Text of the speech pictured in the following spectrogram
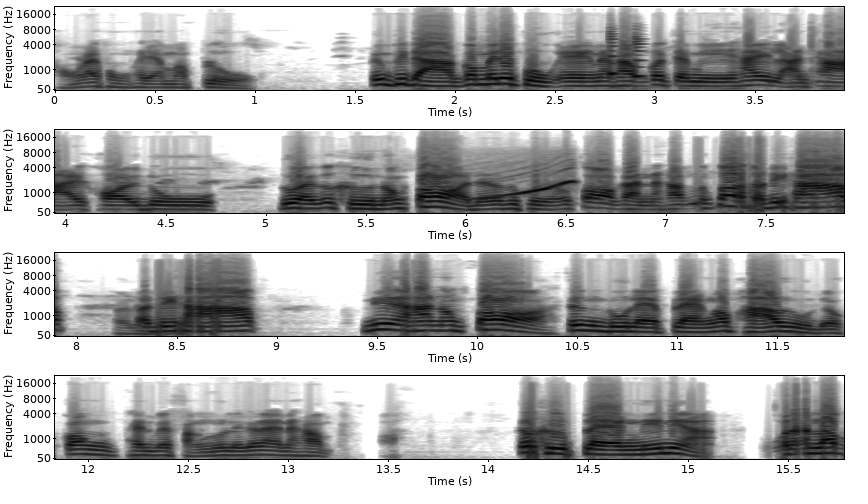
ของไร่พงพยามมาปลูก ซึ่งพี่ดาก็ไม่ได้ปลูกเองนะครับ ก็จะมีให้หลานชายคอยดูด้วยก็คือน้องต้อเดี๋ยวเราไปคุยกับน้องต้อกันนะครับ น้องต้อสวัสดีครับ สวัสดีครับ นี่นะฮะน้องต้อ ซึ่งดูแลแปลงมะพร้าวอยู่เดี๋ยวกล้องแพนไปฝั่งนู้นเลยก็ได้นะครับ ก็คือแปลงนี้เนี่ยวันนั้นรับ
